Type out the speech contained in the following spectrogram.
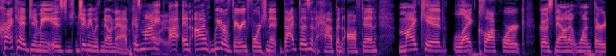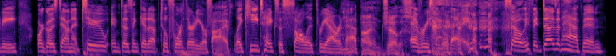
crackhead Jimmy is Jimmy with no nab because my Oh, yeah. I, and I we are very fortunate that doesn't happen often. My kid, like clockwork, goes down at 1.30 or goes down at two and doesn't get up till four thirty or five. Like he takes a solid three hour nap I am jealous. every single day. so if it doesn't happen,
